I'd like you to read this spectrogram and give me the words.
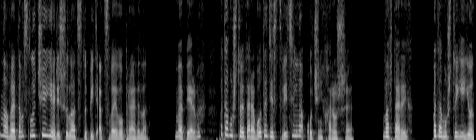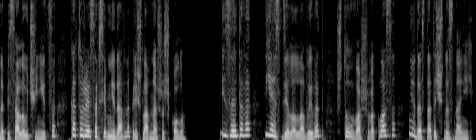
но в этом случае я решила отступить от своего правила. Во-первых, потому что эта работа действительно очень хорошая. Во-вторых, потому что ее написала ученица, которая совсем недавно пришла в нашу школу. Из этого я сделала вывод, что у вашего класса недостаточно знаний.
